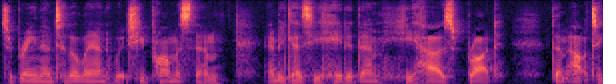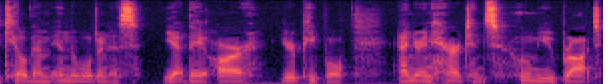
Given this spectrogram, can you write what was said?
to bring them to the land which he promised them, and because he hated them, he has brought them out to kill them in the wilderness. Yet they are your people and your inheritance, whom you brought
